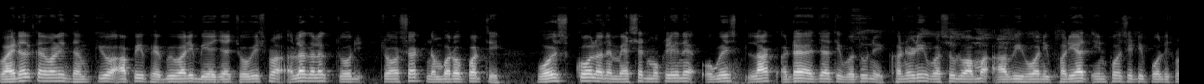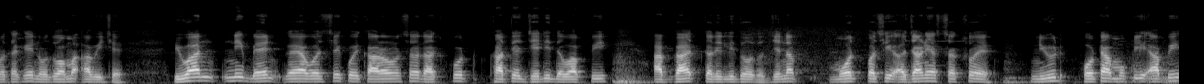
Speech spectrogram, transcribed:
વાયરલ કરવાની ધમકીઓ આપી ફેબ્રુઆરી બે હજાર ચોવીસમાં અલગ અલગ ચોસઠ નંબરો પરથી વોઇસ કોલ અને મેસેજ મોકલીને ઓગણીસ લાખ અઢાર હજારથી વધુની ખંડણી વસૂલવામાં આવી હોવાની ફરિયાદ ઇન્ફોસિટી પોલીસ મથકે નોંધવામાં આવી છે. યુવાનની બેન ગયા વર્ષે કોઈ કારણોસર રાજકોટ ખાતે ઝેરી દવા પી આપઘાત કરી લીધો હતો, જેના મોત પછી અજાણ્યા શખ્સોએ ન્યૂડ ફોટા મોકલી આપી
